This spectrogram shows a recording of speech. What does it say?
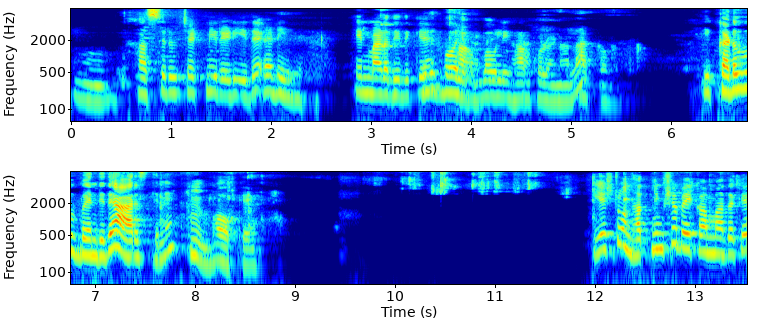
ಹ್ಮ್. ಹಸಿರು ಚಟ್ನಿ ರೆಡಿ ಇದೆ. ರೆಡಿ ಇದೆ. ಏನ್ ಮಾಡೋದು ಇದಕ್ಕೆ? ಬೌಲಿ ಹಾ, ಬೌಲಿ ಹಾಕೊಳ್ಳೋಣ ಅಲ್ಲ? ಈ ಕಡುಬು ಬೆಂದಿದೆ ಆರಿಸ್ತೀನಿ. ಹ್ಮ್ ಓಕೆ. ಎಷ್ಟು ಒಂದ್ ಹತ್ತು ನಿಮಿಷ ಬೇಕಮ್ಮ ಅದಕ್ಕೆ?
